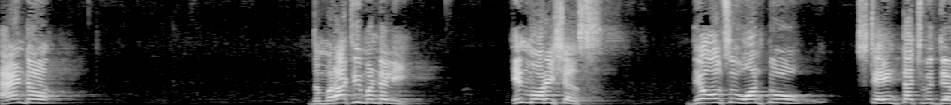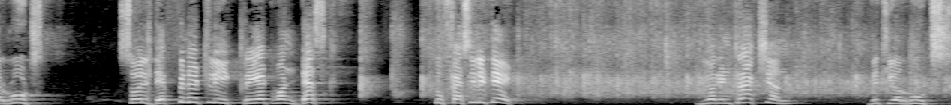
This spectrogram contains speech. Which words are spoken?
And uh, the Marathi Mandali in Mauritius, they also want to stay in touch with their roots. So we'll definitely create one desk to facilitate your interaction with your roots.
